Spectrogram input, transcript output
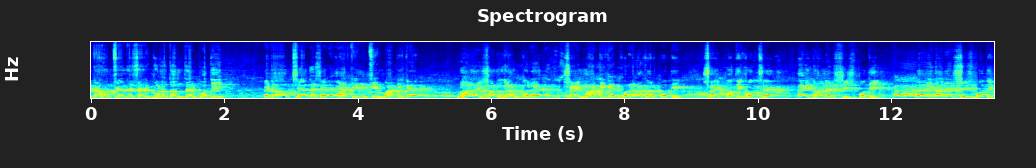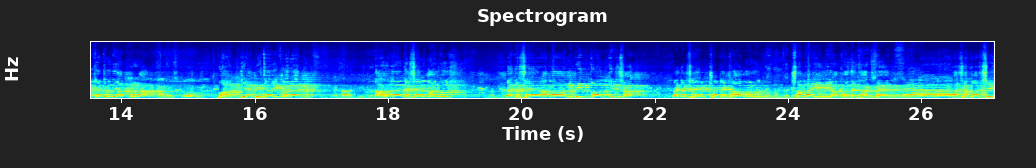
এটা হচ্ছে দেশের গণতন্ত্রের প্রতীক। এটা হচ্ছে দেশের এক ইঞ্চি মাটিকে লড়াই সংগ্রাম করে সেই মাটিকে ধরে রাখার প্রতীক। সেই প্রতীক হচ্ছে এই ধানের শীষ প্রতীক। এই ধানের শীষ প্রতীককে যদি আপনারা ভোট দিয়ে বিজয়ী করেন, তাহলে দেশের মানুষ, এদেশের আবাল বৃদ্ধ কৃষক, এদেশের খেটে খাওয়া মানুষ সবাই নিরাপদে থাকবেন। পাশাপাশি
